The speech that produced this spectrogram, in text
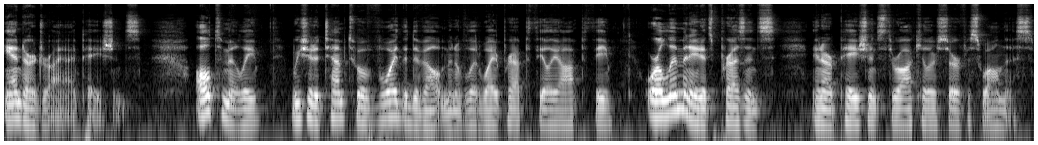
and our dry eye patients. Ultimately, we should attempt to avoid the development of lid wiper epitheliopathy or eliminate its presence in our patients through ocular surface wellness.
